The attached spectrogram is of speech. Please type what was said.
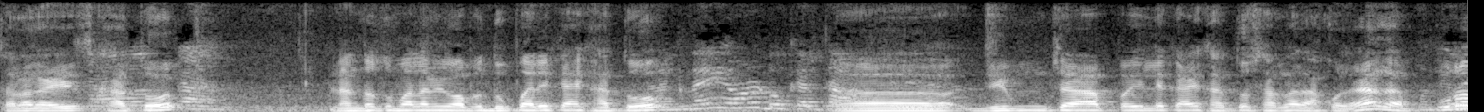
चला काहीच खातो. नंतर तुम्हाला मी बाबा दुपारी काय खातो? जिमच्या पहिले काय खातो सगळं दाखवलं हा का पुरा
